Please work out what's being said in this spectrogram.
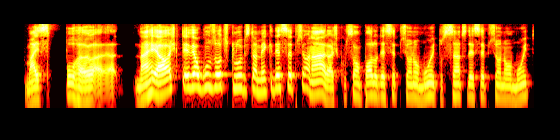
Mas, porra, na real, acho que teve alguns outros clubes também que decepcionaram. Acho que o São Paulo decepcionou muito, o Santos decepcionou muito,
